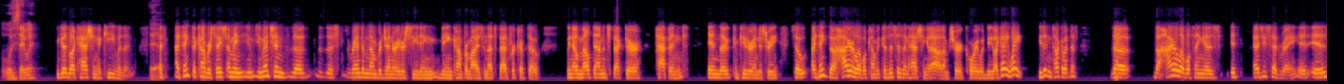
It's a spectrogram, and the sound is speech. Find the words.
What'd you say, Wayne? Good luck hashing a key with it. Yeah. I, I think the conversation. I mean, you, you mentioned the the random number generator seeding being compromised, and that's bad for crypto. We know Meltdown and Spectre happened in the computer industry. So I think the higher level comment, because this isn't hashing it out, I'm sure Corey would be like, "Hey, wait, you didn't talk about this." The the higher level thing is it, as you said, Ray, it is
